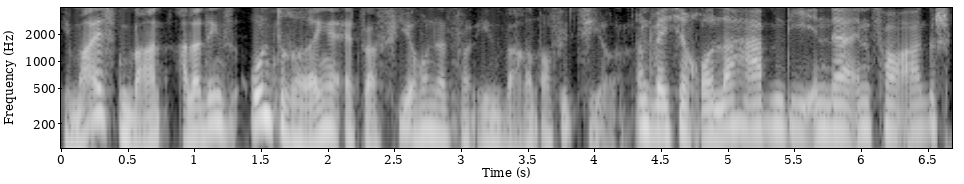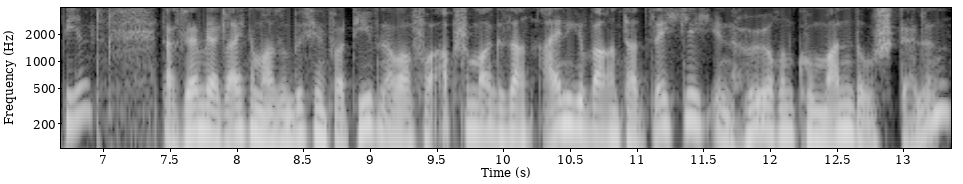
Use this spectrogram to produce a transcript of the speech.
Die meisten waren allerdings untere Ränge, etwa 400 von ihnen waren Offiziere. Und welche Rolle haben die in der NVA gespielt? Das werden wir gleich noch mal so ein bisschen vertiefen, aber vorab schon mal gesagt, einige waren tatsächlich in höheren Kommandostellen.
